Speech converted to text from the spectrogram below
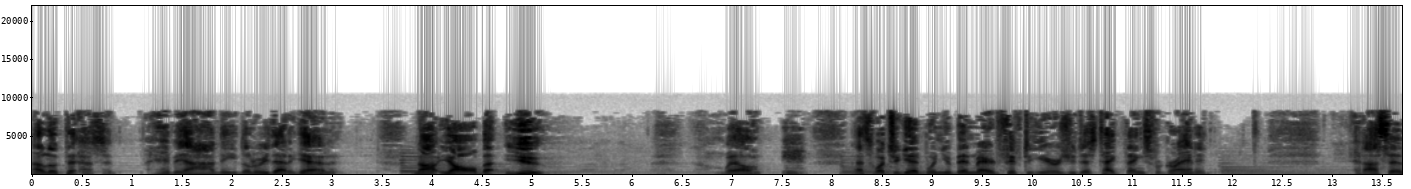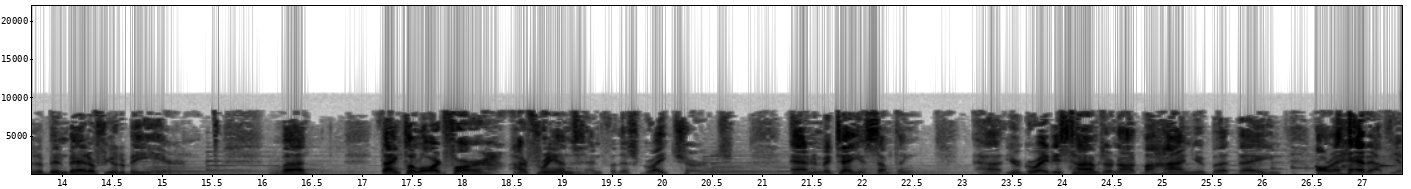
I looked at, I said, maybe I need to read that again. Not y'all, but you. Well, that's what you get when you've been married 50 years. You just take things for granted. And I said, it'd have been better for you to be here. But Thank the Lord for our friends and for this great church. And let me tell you something. Uh, your greatest times are not behind you, but they are ahead of you.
